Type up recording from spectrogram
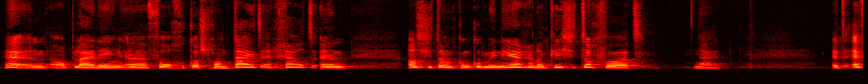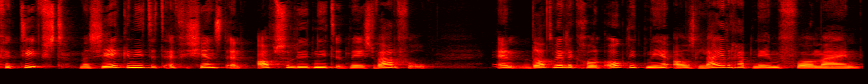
hè, een opleiding uh, volgen kost gewoon tijd en geld. En als je het dan kan combineren, dan kies je toch voor het, nou, het effectiefst, maar zeker niet het efficiëntst en absoluut niet het meest waardevol. En dat wil ik gewoon ook niet meer als leidraad nemen voor mijn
